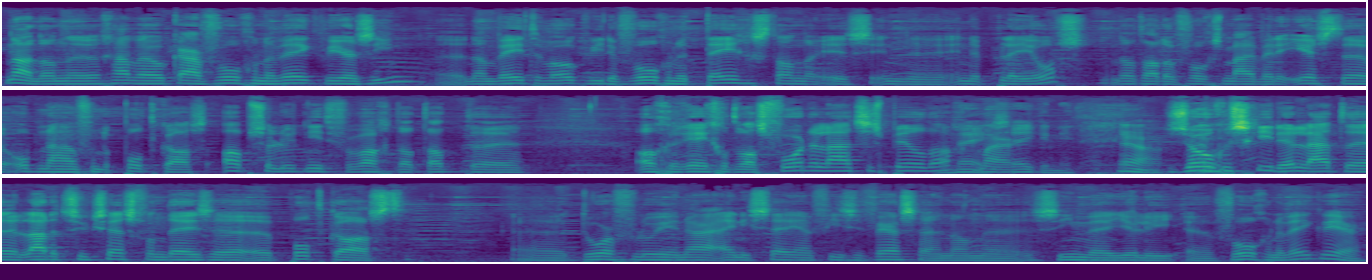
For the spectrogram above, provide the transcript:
nou dan gaan we elkaar volgende week weer zien. Eh, dan weten we ook wie de volgende tegenstander is in de, in de play-offs. Dat hadden we volgens mij bij de eerste opname van de podcast absoluut niet verwacht dat dat eh, al geregeld was voor de laatste speeldag. nee, maar zeker niet. Ja. zo geschieden. Laat, eh, laat het succes van deze eh, podcast eh, doorvloeien naar NEC en vice versa. En dan eh, zien we jullie eh, volgende week weer.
